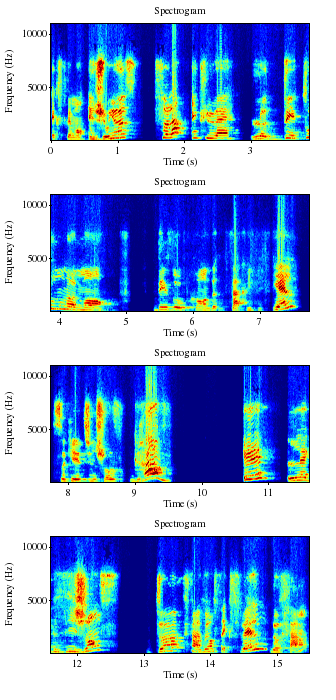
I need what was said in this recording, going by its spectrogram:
extrêmement injurieuse? Cela incluait le détournement des offrandes sacrificielles, ce qui est une chose grave, et l'exigence de faveur sexuelle de femmes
